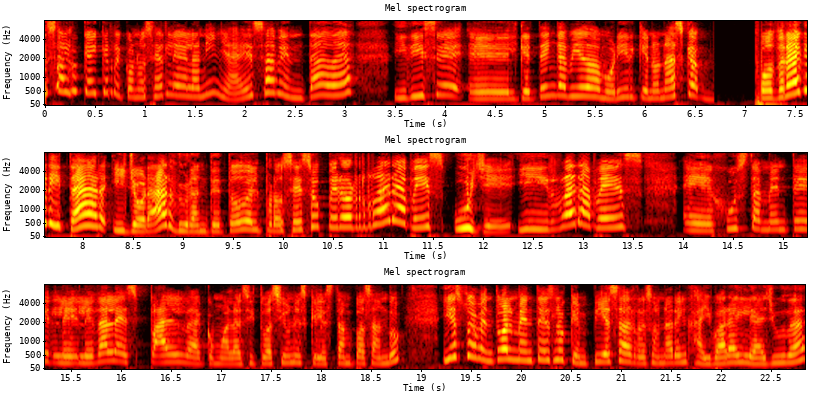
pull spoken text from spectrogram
Es algo que hay que reconocerle a la niña, es aventada y dice, el que tenga miedo a morir, que no nazca, Podrá gritar y llorar durante todo el proceso, pero rara vez huye y rara vez eh, justamente le, da la espalda como a las situaciones que le están pasando. Y esto eventualmente es lo que empieza a resonar en Jaibara y le ayuda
